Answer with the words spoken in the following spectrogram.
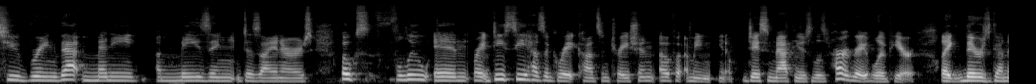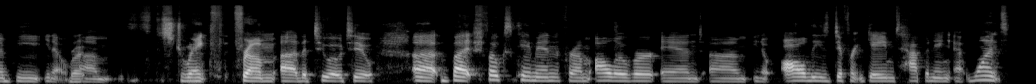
to bring that many amazing designers, folks flew in, right? DC has a great concentration of, I mean, you know, Jason Matthews, Liz Hargrave live here. Like there's going to be, you know, Right. um, strength from uh, the 202. Uh, but folks came in from all over and, um, you know, all these different games happening at once.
